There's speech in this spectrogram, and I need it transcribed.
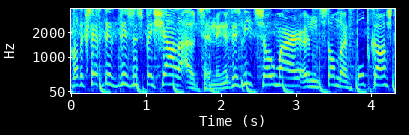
wat ik zeg, dit, is een speciale uitzending. Het is niet zomaar een standaard podcast,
